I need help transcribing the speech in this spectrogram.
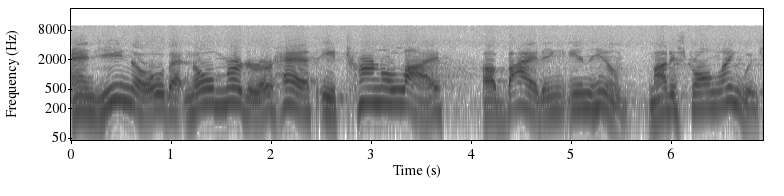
and ye know that no murderer hath eternal life abiding in him. Mighty strong language.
